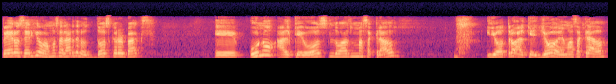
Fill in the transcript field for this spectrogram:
Pero Sergio, vamos a hablar de los dos quarterbacks. Eh, uno al que vos lo has masacrado. Y otro al que yo he masacrado.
